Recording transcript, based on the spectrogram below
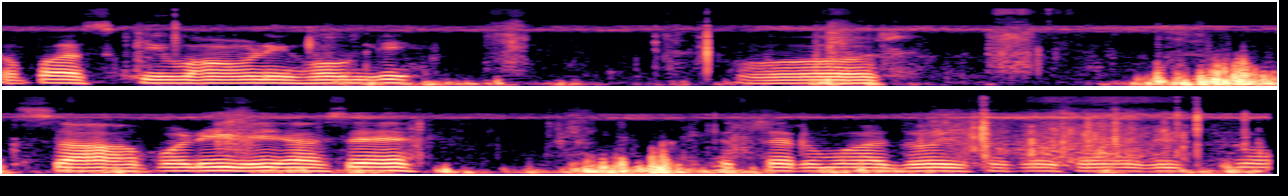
કપાસ કી વાવણી હોગી ઓર સાહ પડી ગયા છે. ખેતરમાં જોઈ શકો છો મિત્રો,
